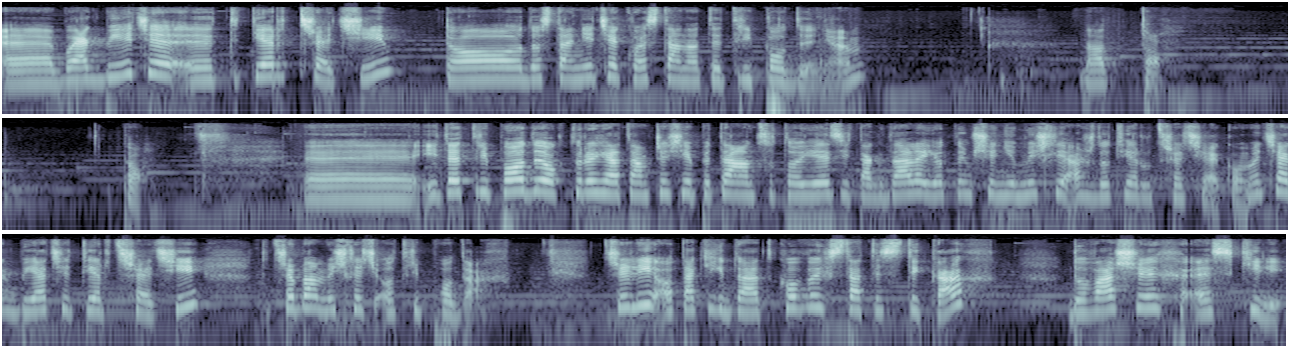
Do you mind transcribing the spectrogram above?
E, bo jak bijecie e, tier trzeci, to dostaniecie questa na te tripody, nie? Na to. To. E, I te tripody, o których ja tam wcześniej pytałam, co to jest i tak dalej, o tym się nie myśli aż do tieru trzeciego. W momencie, jak bijacie tier trzeci, to trzeba myśleć o tripodach. Czyli o takich dodatkowych statystykach do waszych skilli.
